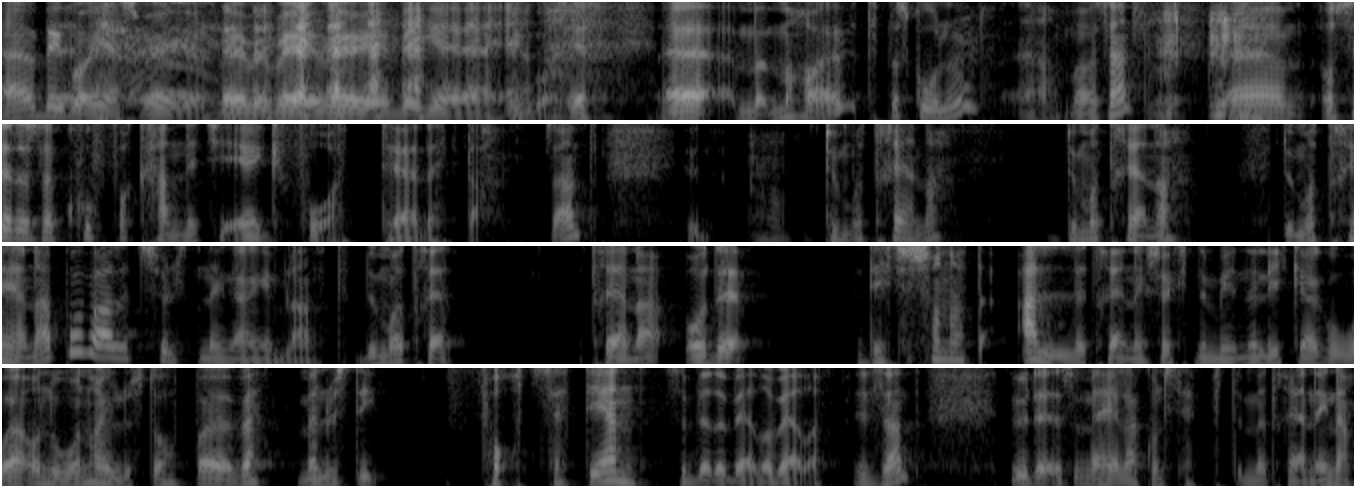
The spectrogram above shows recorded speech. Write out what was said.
Uh, big boy, yes, very good. Very, very, very big, uh, big boy. Yes. Uh, Vi uh, har øvd på skolen, Ja. sant? Uh, og så er det sånn Hvorfor kan ikke jeg få til dette? Sant? Du må trene. Du må trene. Du må trene på å være litt sulten en gang iblant. Du må tre trene. Og det, det er ikke sånn at alle treningsøktene mine er like gode, og noen har jeg lyst til å hoppe over. Men hvis jeg fortsetter igjen, så blir det bedre og bedre. Ikke sant? Det er jo det som er hele konseptet med trening. da.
